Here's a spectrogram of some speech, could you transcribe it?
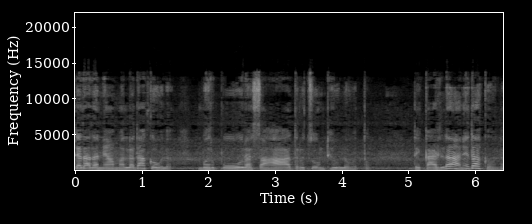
त्या दादांनी आम्हाला दाखवलं. भरपूर असा हात रचून ठेवलं होतं. ते काढलं आणि दाखवलं.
